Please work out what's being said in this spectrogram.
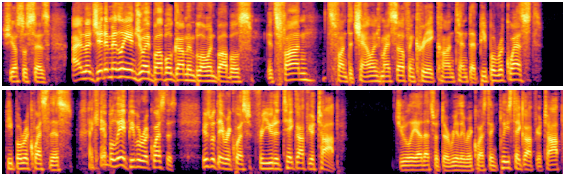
She also says, I legitimately enjoy bubble gum and blowing bubbles. It's fun. It's fun to challenge myself and create content that people request. People request this. I can't believe people request this. Here's what they request for you to take off your top. Julia, that's what they're really requesting. Please take off your top.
